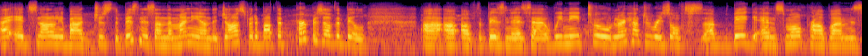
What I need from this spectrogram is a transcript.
Uh, it's not only about just the business and the money and the jobs, but about the purpose of the bill. Uh, of the business. We need to learn how to resolve big and small problems.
